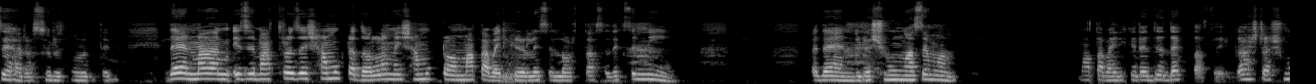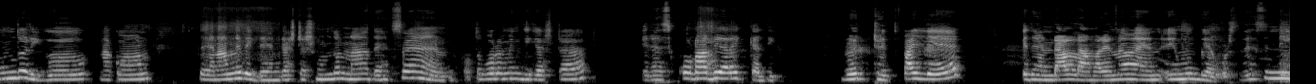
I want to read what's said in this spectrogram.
চেহারা সুরত মুরত দেবে। দেন মা, এই যে মাত্র যে শামুকটা ধরলাম, এই শামুকটা ওর মাথা বাইর করে লেছে লড়তে আছে, দেখছেন নি? দেন দুটা শুং আছে মন। মাথা বাইর করে দিয়ে দেখতাছে। গাছটা সুন্দরই গো, না কোন? আপনি দেখ দেখেন গাছটা সুন্দর না? দেখছেন? কত বড় মেহেন্দি গাছটা। এটা কোড়া দিয়ে আরেকটা দিক। রোদ পাইলে এ দেখেন ডালটা আমার না এই মুখ বের করছে দেখছেন নি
